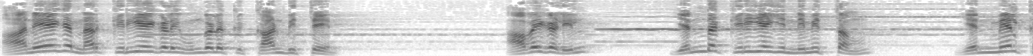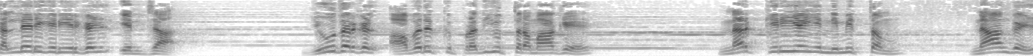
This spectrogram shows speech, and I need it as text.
அநேக நற்கிரியைகளை உங்களுக்கு காண்பித்தேன். அவைகளில் எந்த கிரியையின் நிமித்தம் என்மேல் கல்லெறிகிறீர்கள் என்றார். யூதர்கள் அவருக்கு பிரதியுத்தரமாக நற்கிரியையின் நிமித்தம் நாங்கள்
